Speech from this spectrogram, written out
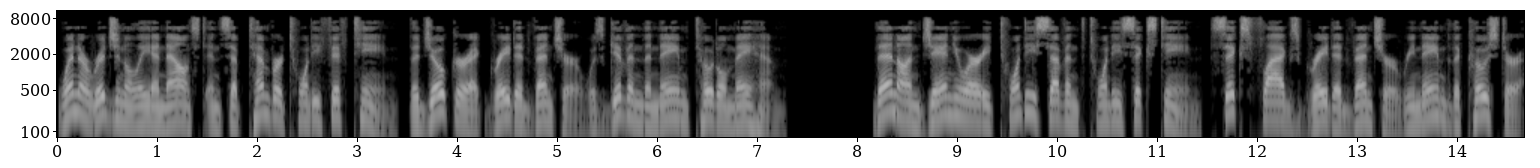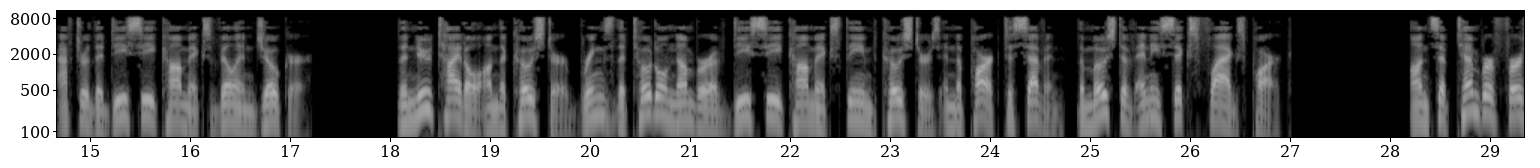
When originally announced in September 2015, the Joker at Great Adventure was given the name Total Mayhem. Then on January 27, 2016, Six Flags Great Adventure renamed the coaster after the DC Comics villain Joker. The new title on the coaster brings the total number of DC Comics themed coasters in the park to seven, the most of any Six Flags park. On September 1,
